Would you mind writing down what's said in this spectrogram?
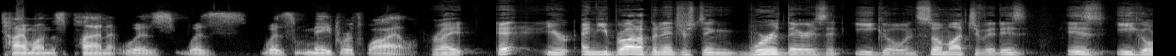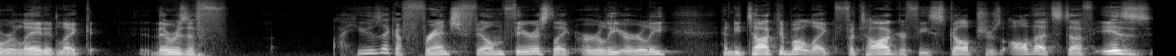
time on this planet was was was made worthwhile Right. It, you're and you brought up an interesting word there is that ego and so much of it is is ego related. Like there was a he was like a French film theorist like early early and he talked about like photography, sculptures, all that stuff is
